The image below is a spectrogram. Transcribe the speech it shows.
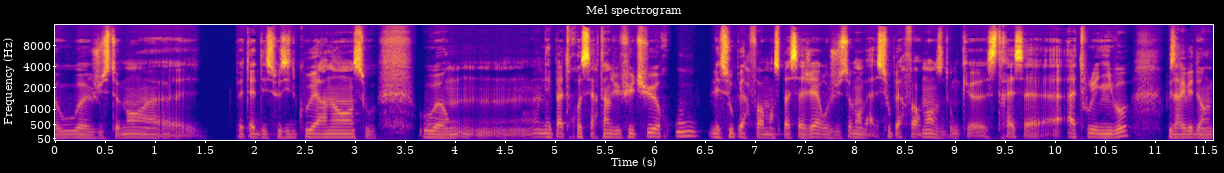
où justement peut-être des soucis de gouvernance ou où on n'est pas trop certain du futur ou les sous-performances passagères ou justement bah, sous-performance donc stress à, à, tous les niveaux vous arrivez dans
